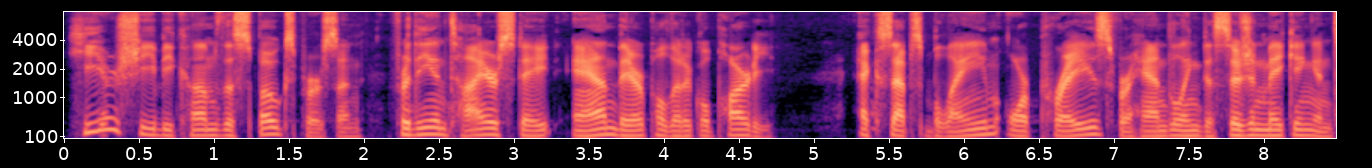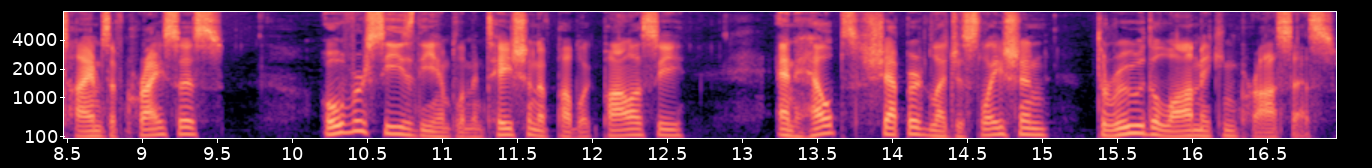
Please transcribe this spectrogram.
He or she becomes the spokesperson for the entire state and their political party, accepts blame or praise for handling decision making in times of crisis, oversees the implementation of public policy, and helps shepherd legislation through the lawmaking process.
